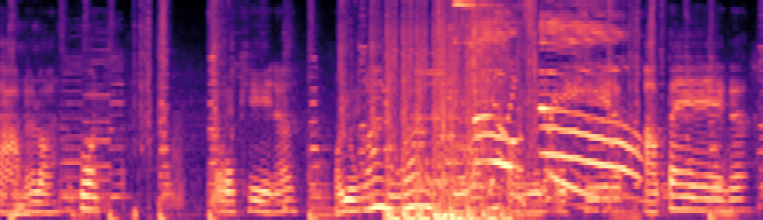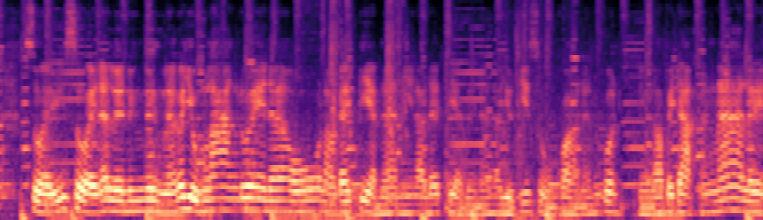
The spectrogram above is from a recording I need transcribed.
สามแล้วเหรอทุกคนโอเคนะโอยุงล่างยุงล่างยุงล่างสองเลยนะโอเคนะเอาแตกนะ สวยพี่สวยนะเลยหนึ่งหนึ่งแล้วก็อยุงล่างด้วยนะโอ้เราได้เปรียบนะอันนี้เราได้เปรียบเลยนะ เราอยู่ที่สูงกว่านะทุกคนเดี๋ยวเราไปดักข้างหน้าเลย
